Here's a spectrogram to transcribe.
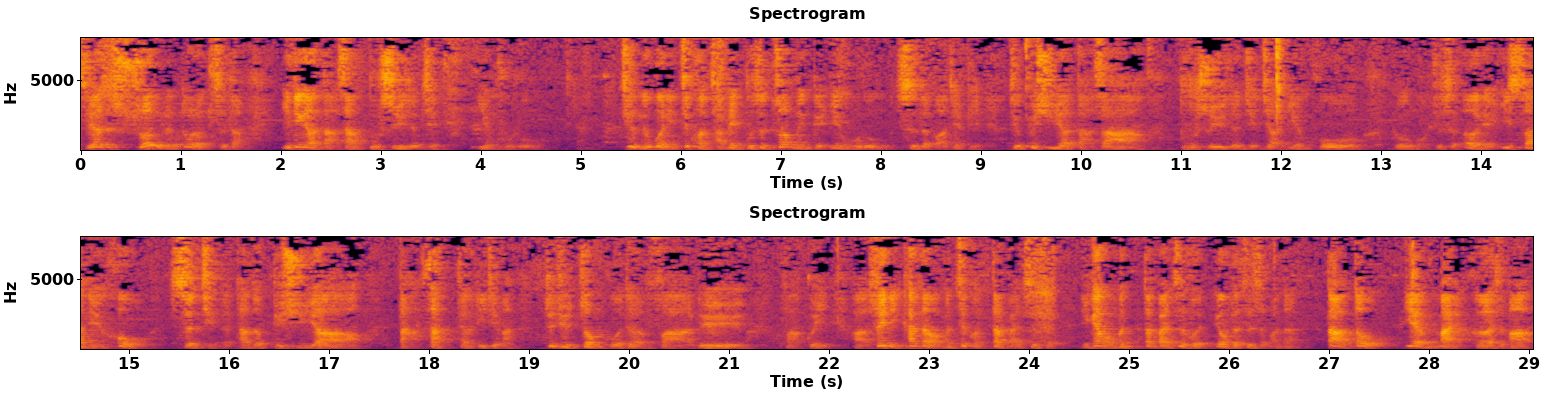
只要是所有人都能吃的，一定要打上不适宜人群孕妇乳母。就如果你这款产品不是专门给孕妇乳母吃的保健品，就必须要打上不属于人群叫孕妇。乳母就是二零一三年后申请的，他都必须要打上，这样理解吗？这就是中国的法律法规啊。所以你看到我们这款蛋白质粉，你看我们蛋白质粉用的是什么呢？大豆、燕麦和什么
